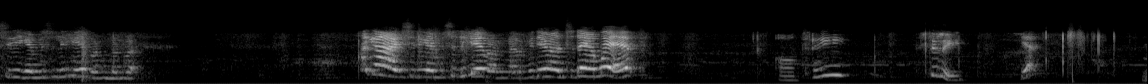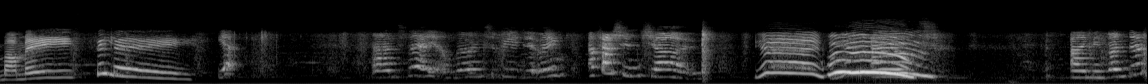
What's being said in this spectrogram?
Silly Gamer Silly here with another. Hi guys, Silly Gamer Silly here with another video, and today I'm with. Auntie Silly. Yep, Mummy Silly. yep. And today I'm going to be doing a fashion show. Yay! Woo! And I'm in London,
